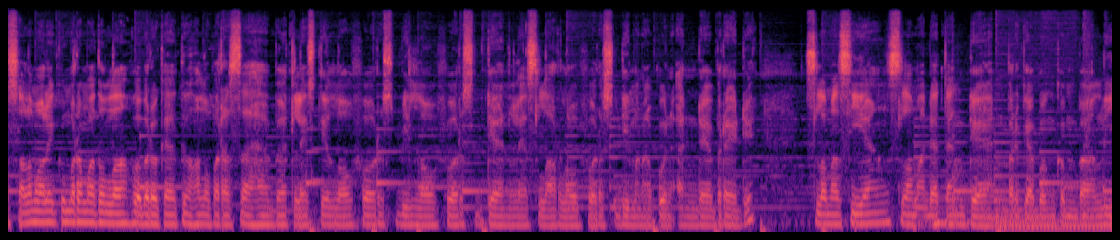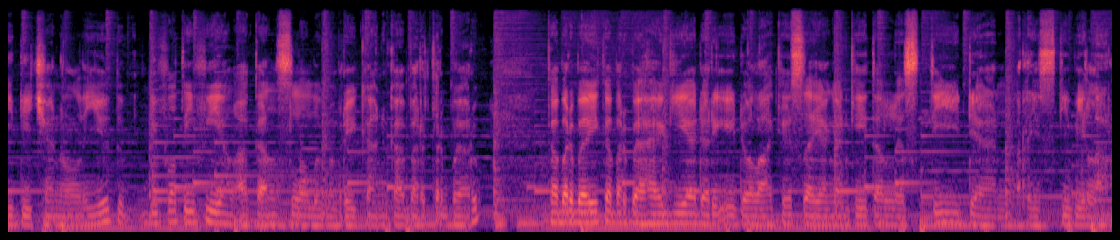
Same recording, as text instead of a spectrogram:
Assalamualaikum warahmatullahi wabarakatuh. Halo para sahabat Lesti Lovers, Belovers, dan Leslar Lovers di mana pun Anda berada. Selamat siang, selamat datang dan bergabung kembali di channel Youtube Divo TV yang akan selalu memberikan kabar terbaru Kabar baik, kabar bahagia dari idola kesayangan kita Lesti dan Rizky Bilar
